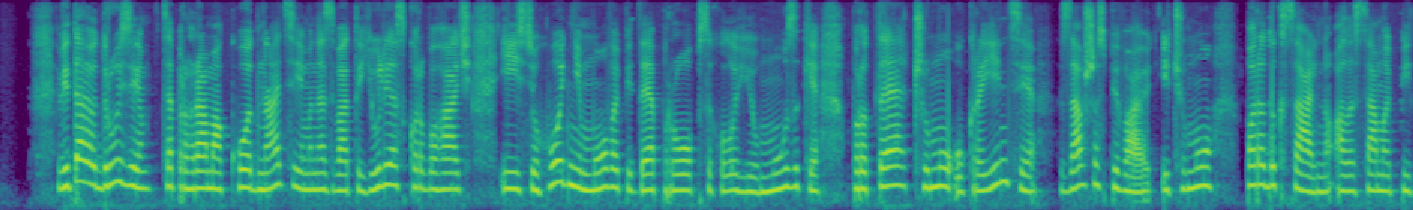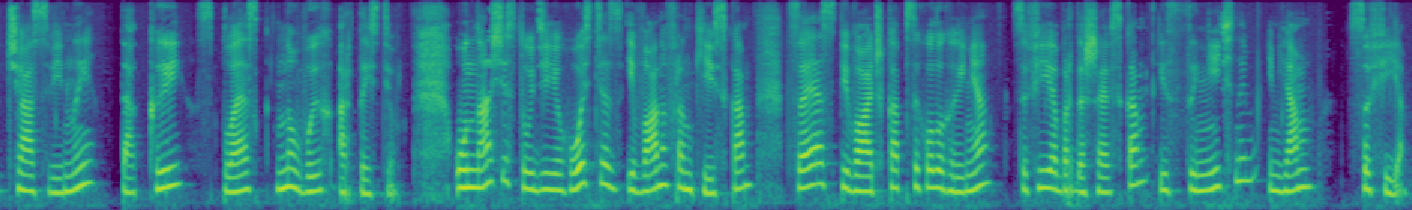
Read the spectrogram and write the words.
Вітаю, друзі! Це програма Код нації. Мене звати Юлія Скорбогач. І сьогодні мова піде про психологію музики, про те, чому українці завжди співають і чому парадоксально, але саме під час війни такий сплеск нових артистів. У нашій студії гостя з Івано-Франківська. Це співачка, психологиня Софія Бардашевська із сценічним ім'ям Софія.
